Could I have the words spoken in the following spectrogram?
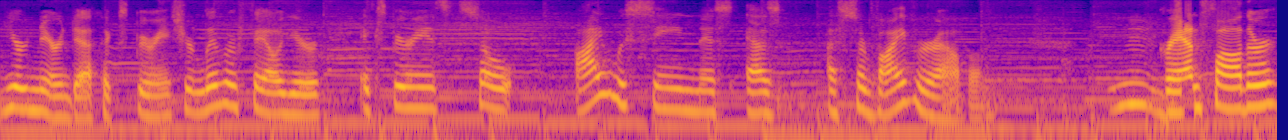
your near death experience, your liver failure experience. So I was seeing this as a survivor album, mm. grandfather,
